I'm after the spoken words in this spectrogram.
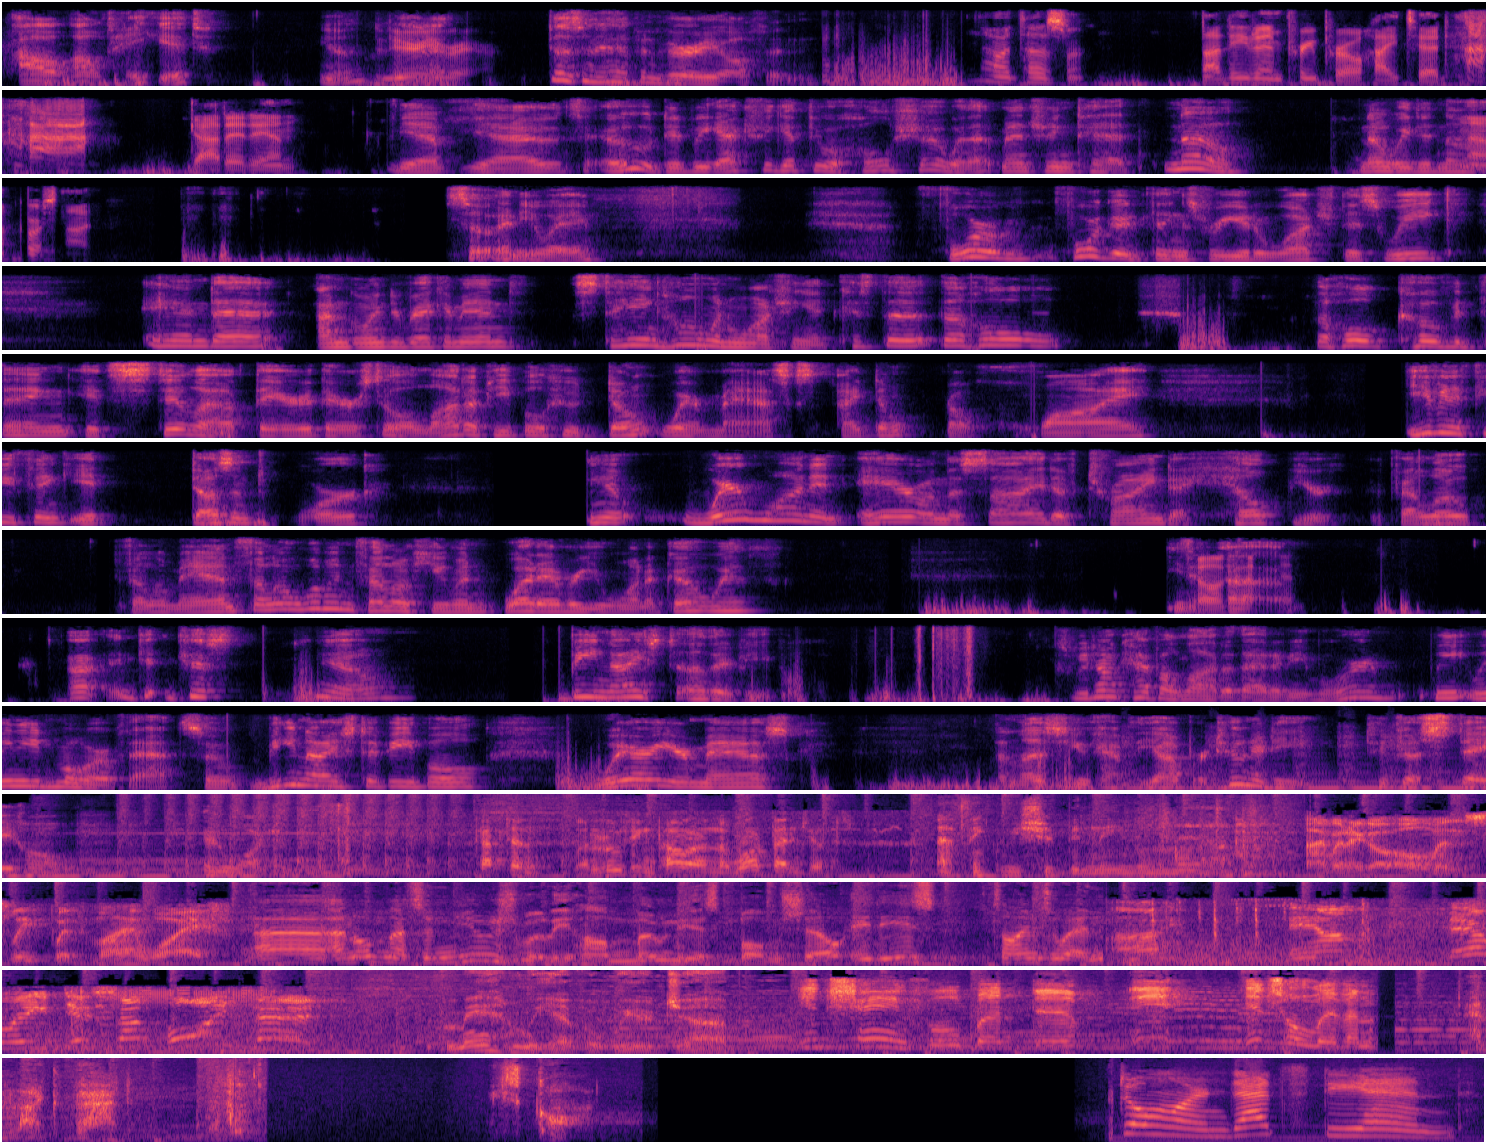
I'll I'll take it. You know, Very yeah, rare. Doesn't happen very often. No, it doesn't. Not even pre-pro. Hi, Ted. Got it in. Yeah, yeah. I would say, oh, did we actually get through a whole show without mentioning Ted? No, no, we did not. No, of course not. So anyway, four four good things for you to watch this week, and uh, I'm going to recommend staying home and watching it because the the whole the whole COVID thing it's still out there. There are still a lot of people who don't wear masks. I don't know why. Even if you think it doesn't work, you know, wear one and err on the side of trying to help your fellow fellow man, fellow woman, fellow human, whatever you want to go with. You know, uh, uh, just you know, be nice to other people. 'Cause we don't have a lot of that anymore. We we need more of that. So be nice to people. Wear your mask, unless you have the opportunity to just stay home and watch a movie. Captain, we're losing power in the warp engines. I think we should be leaving now. I'm gonna go home and sleep with my wife. Uh, and on that unusually harmonious bombshell, it is time to end. I am very disappointed. Man, we have a weird job. It's shameful, but uh, eh, it's a living. And like that, he's gone. Darn, that's the end.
